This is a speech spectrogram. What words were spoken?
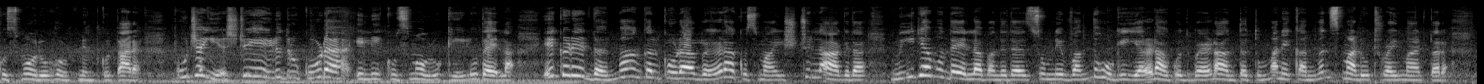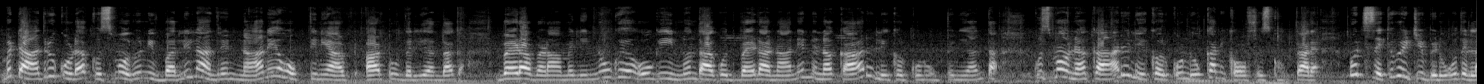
ಕುಸುಮ ಅವರು ಹೊರಟು ನಿಂತ್ಕೋತಾರೆ. ಪೂಜಾ ಎಷ್ಟೇ ಹೇಳಿದ್ರು ಕೂಡ ಇಲ್ಲಿ ಕುಸುಮ ಅವರು ಕೇಳುವುದೇ ಇಲ್ಲ. ಈ ಕಡೆ ಧರ್ಮ ಅಂಕಲ್ ಕೂಡ ಬೇಡ ಕುಸುಮ, ಇಷ್ಟೆಲ್ಲ ಆಗದ ಮೀಡಿಯಾ ಮುಂದೆ ಎಲ್ಲ ಬಂದಿದೆ. ಸುಮ್ಮನೆ ಒಂದು ಹೋಗಿ ಎರಡು ಆಗೋದು ಬೇಡ ಅಂತ ತುಂಬಾ ಕನ್ವಿನ್ಸ್ ಮಾಡು ಟ್ರೈ ಮಾಡ್ತಾರೆ. ಬಟ್ ಆದರೂ ಕೂಡ ಕುಸುಮ ಅವರು ನೀವು ಬರಲಿಲ್ಲ ಅಂದರೆ ನಾನೇ ಹೋಗ್ತೀನಿ ಆಟ್- ಆಟೋದಲ್ಲಿ ಅಂದಾಗ, ಬೇಡ ಬೇಡ. ಆಮೇಲೆ ಇನ್ನೊಂದು ಹೋಗಿ ಇನ್ನೊಂದು ಆಗೋದು ಬೇಡ. ನಾನೇ ನನ್ನ ಕಾರಲ್ಲಿ ಕರ್ಕೊಂಡು ಹೋಗ್ತೀನಿ ಅಂತ ಕುಸುಮವನ್ನ ಕಾರಲ್ಲಿ ಕರ್ಕೊಂಡು ಕನಿಕ ಆಫೀಸ್ಗೆ ಹೋಗ್ತಾರೆ. ಬಟ್ ಸೆಕ್ಯೂರಿಟಿ ಬಿಡುವುದಿಲ್ಲ.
